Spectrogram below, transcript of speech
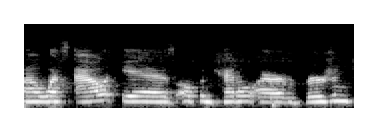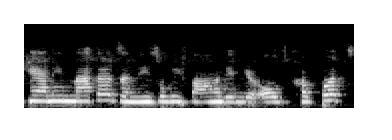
uh, what's out is open kettle or inversion canning methods, and these will be found in your old cookbooks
